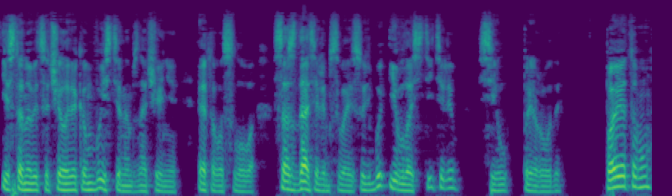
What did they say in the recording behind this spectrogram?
и становится человеком в истинном значении этого слова, создателем своей судьбы и властителем сил природы. Поэтому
